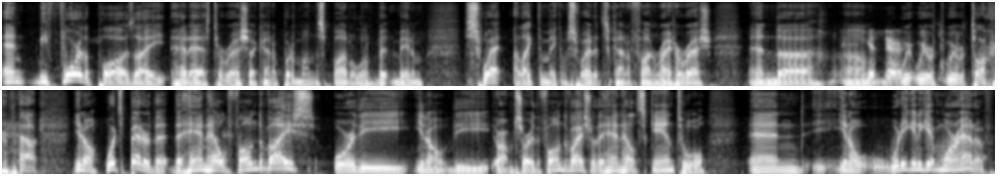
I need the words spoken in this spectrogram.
And before the pause, I had asked Haresh, I kind of put him on the spot a little bit and made him sweat. I like to make him sweat. It's kind of fun, right, Haresh? And uh, um, Yes. We, we were we were talking about, you know, what's better, the, the handheld phone device or the, you know, the, or I'm sorry, the phone device or the handheld scan tool? And, you know, what are you going to get more out of?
